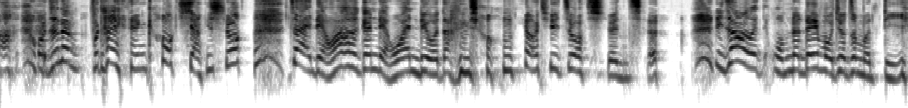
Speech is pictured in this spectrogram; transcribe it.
我真的不太能够想说，在两万二跟两万六当中 要去做选择。你知道我们的 level 就这么低，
